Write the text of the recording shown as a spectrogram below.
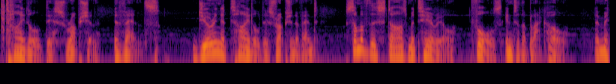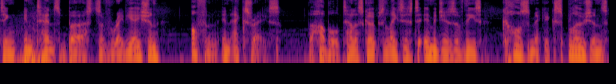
tidal disruption events. During a tidal disruption event, some of the star's material falls into the black hole, emitting intense bursts of radiation, often in X-rays. The Hubble telescope's latest images of these cosmic explosions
